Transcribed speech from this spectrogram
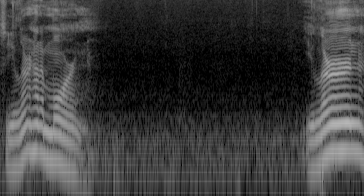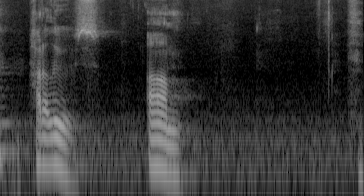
So you learn how to mourn. You learn how to lose. Um,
